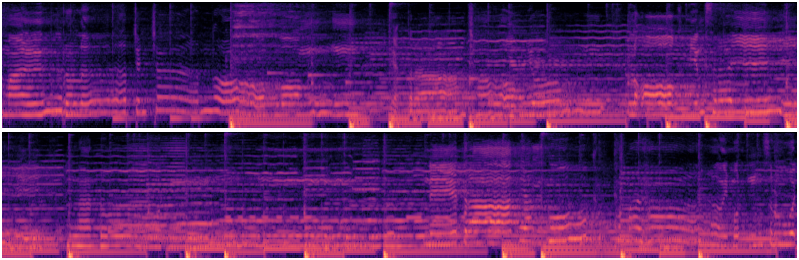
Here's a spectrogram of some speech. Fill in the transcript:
ខខ្មៅរលើបចិញ្ចើមងកវងភក្ត្រាឆោមយងល្អគ្មានស្រីឡាដូចនេត្រាទាំងគូខ្មៅហើយមុតស្រួច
